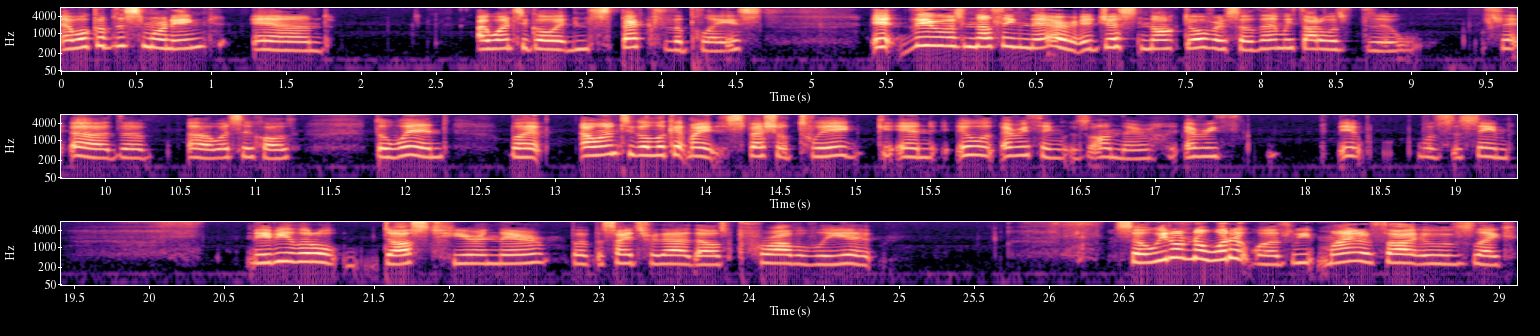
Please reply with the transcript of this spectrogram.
I woke up this morning and I went to go inspect the place. It there was nothing there. It just knocked over. So then we thought it was the uh the uh what's it called? The wind. But I went to go look at my special twig and it was everything was on there. Every it was the same. Maybe a little dust here and there, but besides for that, that was probably it. So we don't know what it was. We might have thought it was like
